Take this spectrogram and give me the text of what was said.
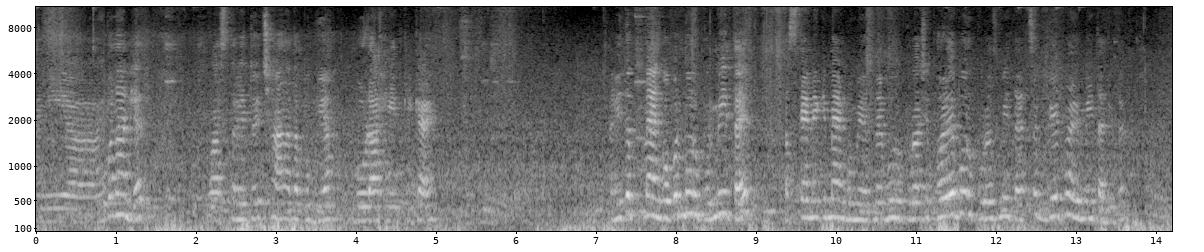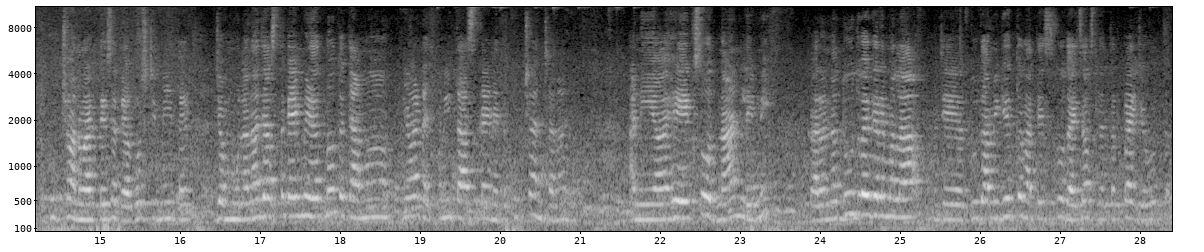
आणि हे पण आणल्यात. वास तर येतोय छान. आता बघूया गोड आहेत की काय. आणि इथं मँगो पण भरपूर मिळत आहेत असं काही नाही की मँगो मिळत नाही. भरपूर असे फळे भरपूरच मिळत आहेत सगळे फळे मिळतात इथं. खूप छान वाटते सगळ्या गोष्टी मिळत आहेत जम्मूला ना जास्त काही मिळत नव्हतं त्यामुळं हे वाटायचं पण इथं असं काही नाही. तर खूप छान छान आहे. आणि हे एक शोधणं आणले मी. कारण दूध वगैरे मला म्हणजे दूध आम्ही घेतो ना ते शोधायचं असलं तर पाहिजे होतं.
